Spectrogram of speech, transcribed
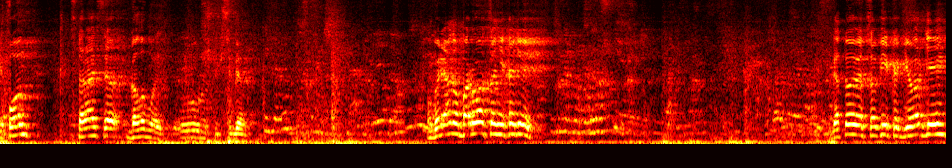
Ипон, старайся головой ручки к себе. Угуряну бороться, не ходить. Готовятся Вика, Георгий.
